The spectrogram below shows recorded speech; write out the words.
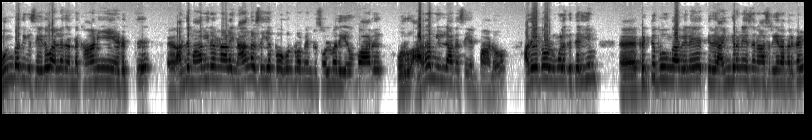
முன்பதிவு செய்தோ அல்லது அந்த காணியை எடுத்து அந்த மாவீரர் நாளை நாங்கள் செய்ய போகின்றோம் என்று சொல்வது எவ்வாறு ஒரு அறம் இல்லாத செயற்பாடோ? அதே போல் உங்களுக்கு தெரியும் கிட்டு பூங்காவிலே திரு ஐங்கரணேசன் ஆசிரியர் அவர்கள்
